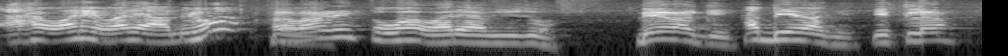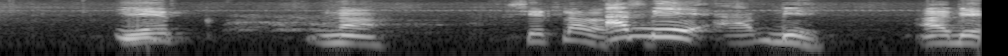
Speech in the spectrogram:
આ હવારે હવારે આવ્યો હો. હવારે? તો હવારે આવ્યું જો બે વાગે? હા બે વાગે. એટલા? એક. ના. કેટલા આ બે આ બે. આ બે.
